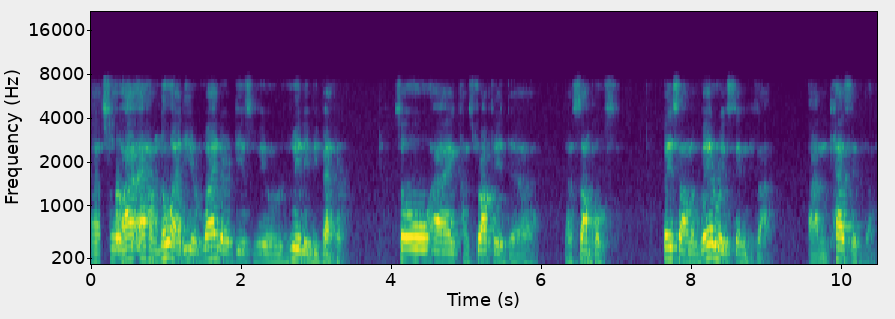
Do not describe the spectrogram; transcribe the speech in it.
Uh, so I, I, have no idea whether this will really be better. So I constructed uh, uh, samples based on the very same design and tested them.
